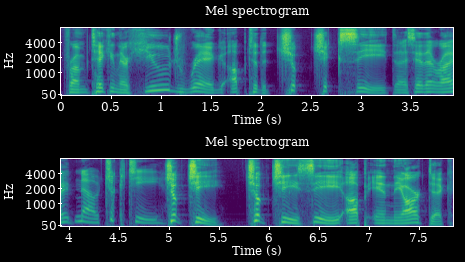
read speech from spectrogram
from taking their huge rig up to the Chukchik Sea. Did I say that right? no Chukchi. Chukchi, Chukchi Sea up in the Arctic.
